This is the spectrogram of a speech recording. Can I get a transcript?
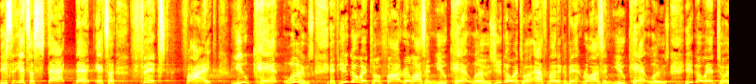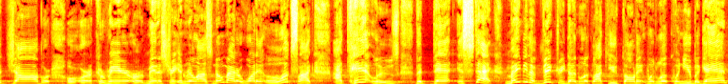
You see, it's a stacked deck, it's a fixed fight, you can't lose. If you go into a fight realizing you can't lose, you go into an athletic event realizing you can't lose, you go into a job or, or, or, a career or a ministry and realize no matter what it looks like, I can't lose, the debt is stacked. Maybe the victory doesn't look like you thought it would look when you began,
